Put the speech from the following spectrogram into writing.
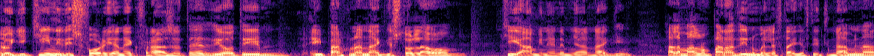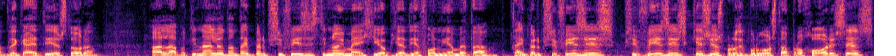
Λογική είναι η δυσφορία να εκφράζεται, διότι υπάρχουν ανάγκες στο λαό και η άμυνα είναι μια ανάγκη. Αλλά μάλλον παραδίνουμε λεφτά για αυτή την άμυνα, δεκαετίες τώρα. Αλλά από την άλλη, όταν τα υπερψηφίζεις, τι νόημα έχει όποια διαφωνία μετά; Τα υπερψηφίζεις, ψηφίζεις και εσύ ως Πρωθυπουργός τα προχώρησες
